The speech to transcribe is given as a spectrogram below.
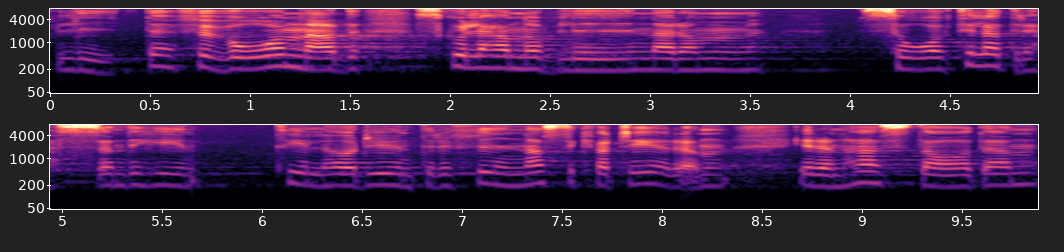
Lite förvånad skulle han nog bli när de såg till adressen. Det tillhörde ju inte de finaste kvarteren i den här staden,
